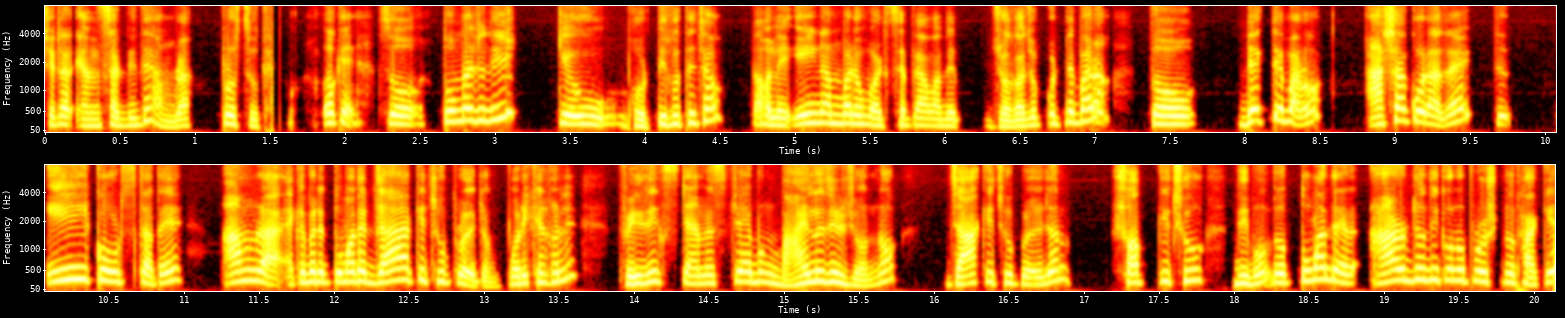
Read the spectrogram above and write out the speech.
সেটার অ্যান্সার দিতে আমরা প্রস্তুত থাকব। ওকে সো তোমরা যদি কেউ ভর্তি হতে চাও, তাহলে এই নাম্বারে হোয়াটসঅ্যাপে আমাদের যোগাযোগ করতে পারো। তো দেখতে পারো, আশা করা যায় এই কোর্সটাতে আমরা একেবারে তোমাদের যা কিছু প্রয়োজন, পরীক্ষার হলে ফিজিক্স কেমিস্ট্রি এবং বায়োলজির জন্য যা কিছু প্রয়োজন সবকিছু দিব। তো তোমাদের আর যদি কোনো প্রশ্ন থাকে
